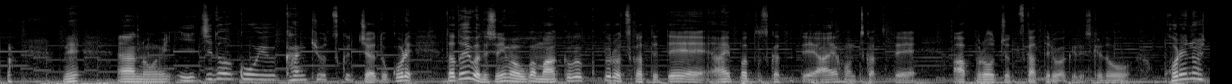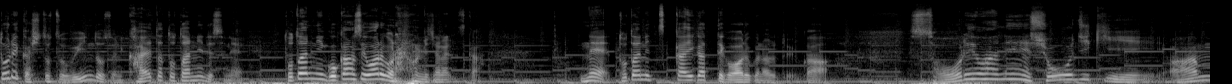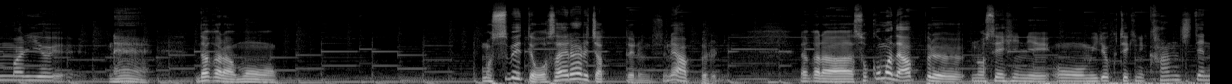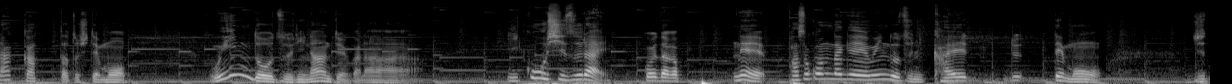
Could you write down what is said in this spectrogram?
ね。あの一度こういう環境を作っちゃうとこれ例えばですよ今僕は MacBook Pro 使ってて iPad 使ってて iPhone 使ってて Apple Watch を使ってるわけですけどこれのどれか一つを Windows に変えた途端にですね途端に互換性悪くなるわけじゃないですかね途端に使い勝手が悪くなるというかそれはね正直あんまりねだからもうもう全て抑えられちゃってるんですよね、アップルに。だからそこまでアップルの製品に魅力的に感じてなかったとしても Windows に何ていうのかな移行しづらい。これだからねパソコンだけ Windows に変えるっても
